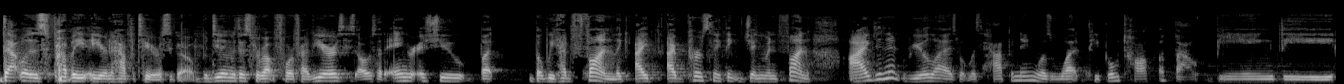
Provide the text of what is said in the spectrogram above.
That was probably a year and a half or two years ago. Been dealing with this for about four or five years. He's always had an anger issue, but but we had fun. Like I, I personally think genuine fun. I didn't realize what was happening was what people talk about being the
